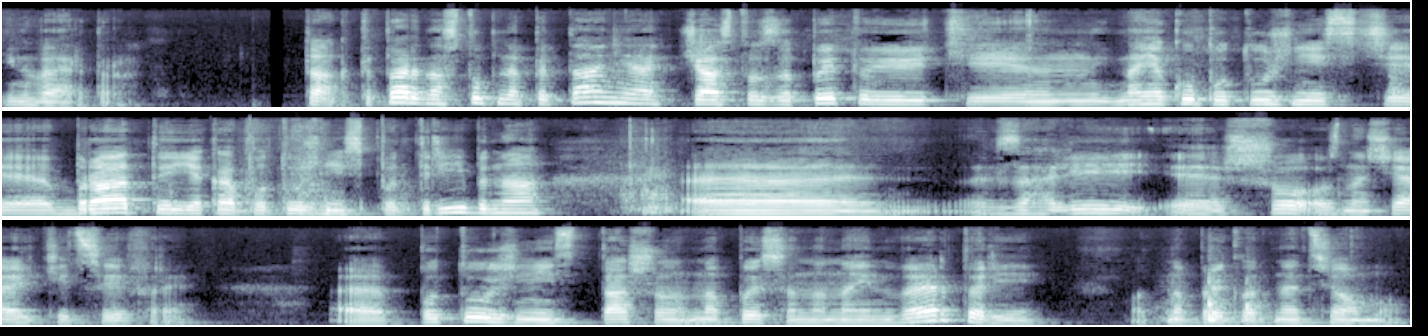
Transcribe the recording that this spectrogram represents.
інвертор. Так, тепер наступне питання. Часто запитують, е, на яку потужність е, брати, яка потужність потрібна. Е, Взагалі, що означають ті цифри? Потужність, та, що написана на інверторі, от, наприклад, на цьому,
